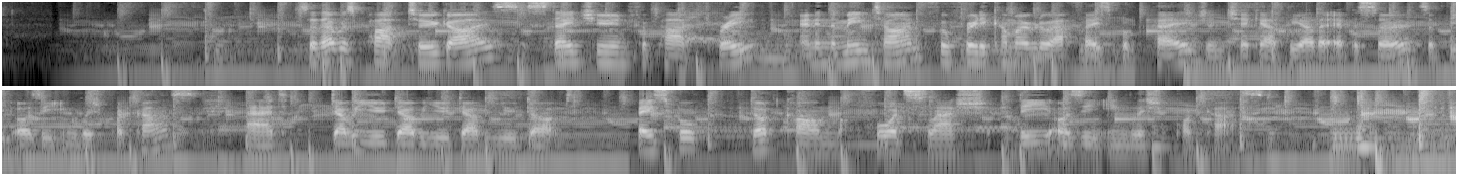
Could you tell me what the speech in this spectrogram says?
So that was part two, guys. Stay tuned for part three. And in the meantime, feel free to come over to our Facebook page and check out the other episodes of the Aussie English podcast at www.facebook.com forward slash the Aussie English podcast.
